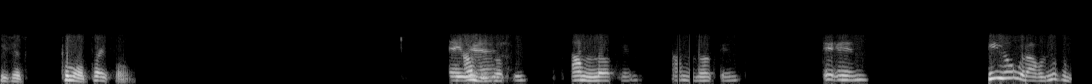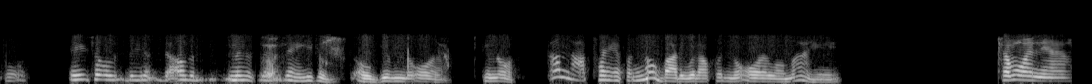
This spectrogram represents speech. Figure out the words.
he said, come on, pray for him. I'm looking, I'm looking, I'm looking, and he knew what I was looking for. And he told the, the other minister thing. He said, "Oh, give him the oil. You know, I'm not praying for nobody without putting the oil on my head. Come on now.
